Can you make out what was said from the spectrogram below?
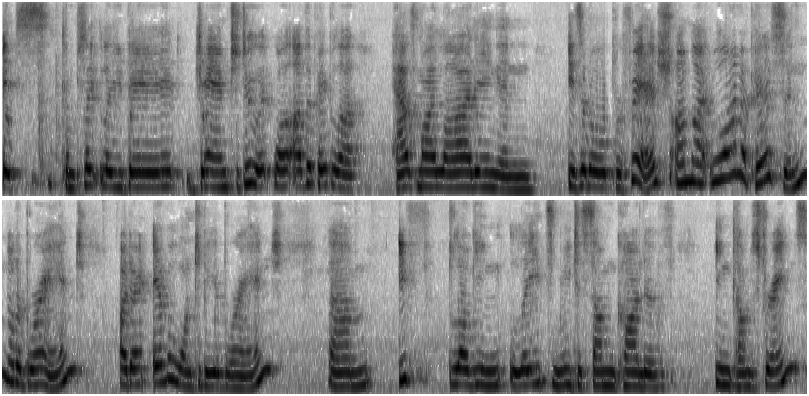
it's completely their jam to do it, while other people are, how's my lighting and is it all profesh? I'm like, well, I'm a person, not a brand. I don't ever want to be a brand. Um, if blogging leads me to some kind of income streams,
